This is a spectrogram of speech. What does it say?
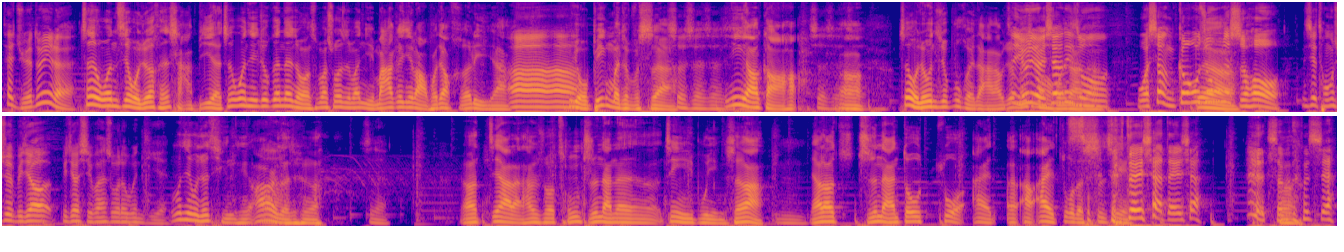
太绝对了这个问题我觉得很傻逼啊！这个问题就跟那种什么说什么你妈跟你老婆叫合理一样，啊啊！有病吗？这不是？是是是是硬要搞，是是啊是，这我就问题就不回答了。我觉这得有点像那种我上高中的时候那些同学比较比较喜欢说的问题。问题，我觉得挺挺二的这个。是的，然后接下来他就说，从直男的进一步引申啊，嗯，聊聊直男都做爱呃啊爱做的事情，等一下等一下，什么东西啊？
